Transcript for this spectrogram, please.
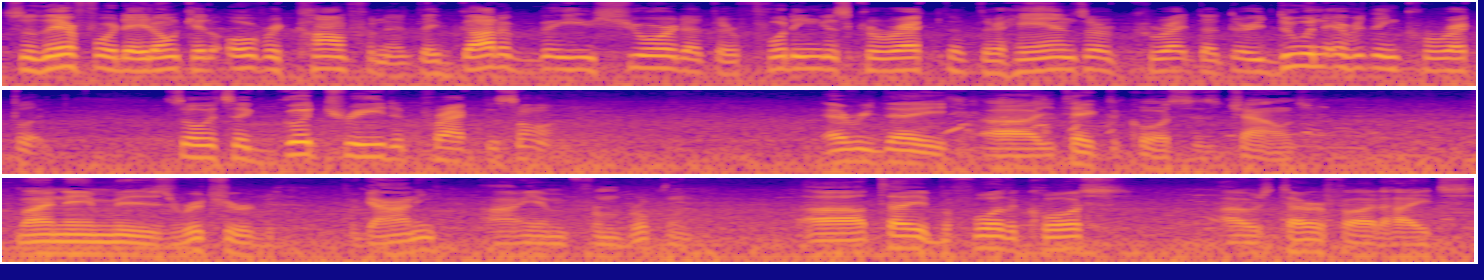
So therefore, they don't get overconfident. They've got to be sure that their footing is correct, that their hands are correct, that they're doing everything correctly. So it's a good tree to practice on. Every day uh, you take the course is a challenge. My name is Richard Pagani. I am from Brooklyn. Uh, I'll tell you, before the course, I was terrified of heights,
